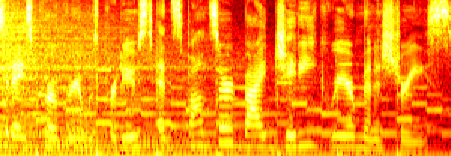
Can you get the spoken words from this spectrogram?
Today's program was produced and sponsored by JD Greear Ministries.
